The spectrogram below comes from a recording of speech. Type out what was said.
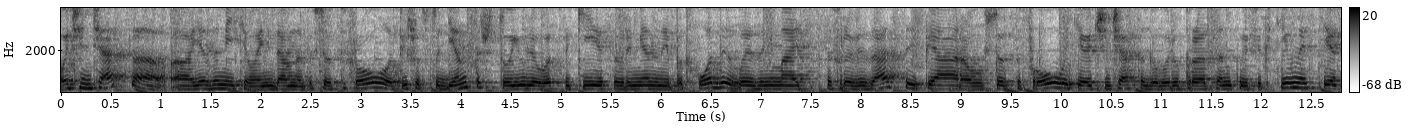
очень часто, а, я заметила, я недавно это все оцифровывала, пишут студенты, что, Юля, у вас такие современные подходы, вы занимаетесь цифровизацией пиара, вы все цифровываете. Я очень часто говорю про оценку эффективности.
